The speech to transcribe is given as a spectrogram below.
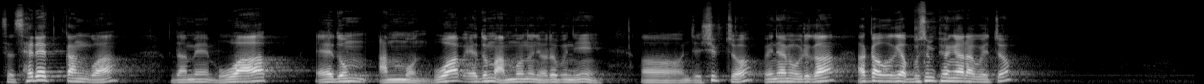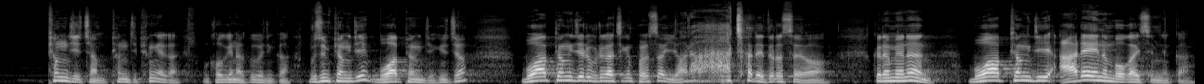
그래서 세렛강과 그다음에 모압, 에돔, 암몬. 모압, 에돔, 암몬은 여러분이 어, 이제 쉽죠. 왜냐하면 우리가 아까 거기가 무슨 평야라고 했죠? 평지 참 평지 평야가 뭐 거기나 그거니까 무슨 평지? 모압 평지 그죠? 모압 평지를 우리가 지금 벌써 여러 차례 들었어요. 그러면은 모압 평지 아래에는 뭐가 있습니까?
